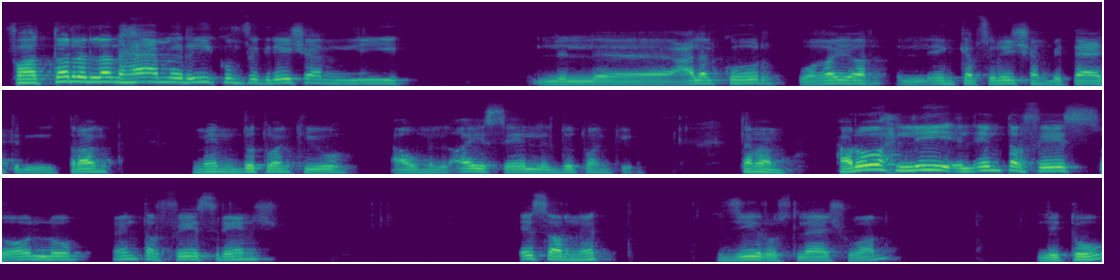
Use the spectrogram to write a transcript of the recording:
فهضطر إن أنا هعمل reconfiguration ل لل على ال core وأغير ال encapsulation بتاعة ال trunk من dot 1 Q أو من ال ISL لل dot 1 Q تمام. هروح لل interface وأقول له interface range Ethernet 0 slash 1 ل 2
